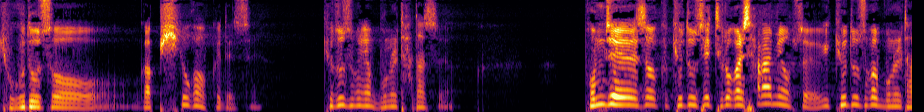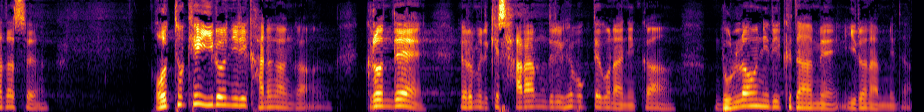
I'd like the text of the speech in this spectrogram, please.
교도소가 필요가 없게 됐어요. 교도소 그냥 문을 닫았어요. 범죄에서 그 교도소에 들어갈 사람이 없어요. 교도소가 문을 닫았어요. 어떻게 이런 일이 가능한가? 그런데 여러분 이렇게 사람들이 회복되고 나니까 놀라운 일이 그 다음에 일어납니다.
